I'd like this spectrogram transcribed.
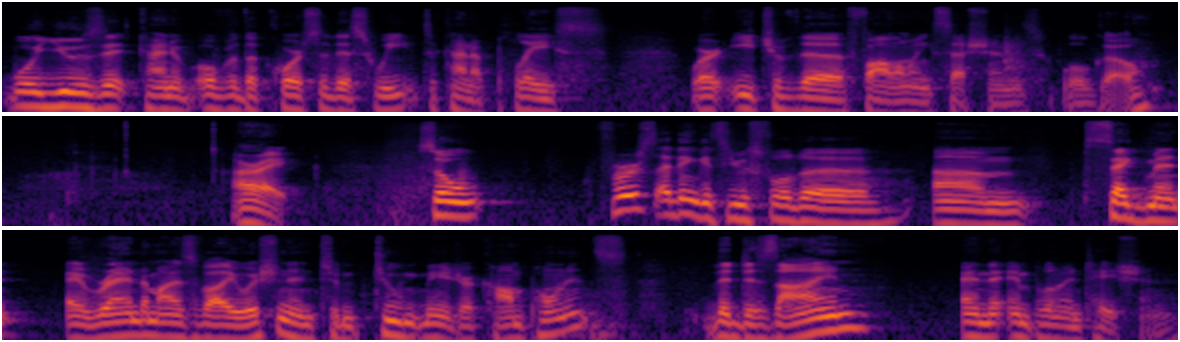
we'll use it kind of over the course of this week to kind of place where each of the following sessions will go. All right, so first I think it's useful to um, segment a randomized evaluation into two major components, the design and the implementation.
